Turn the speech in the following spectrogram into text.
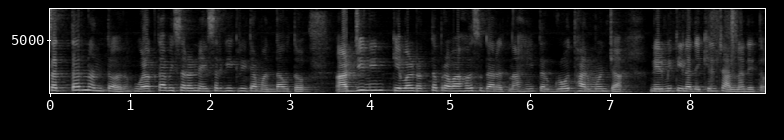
सत्तर नंतर रक्ताभिसरण नैसर्गिकरित्या मंदावतं आर्जिनिन केवळ रक्तप्रवाह सुधारत नाही तर ग्रोथ हार्मोनच्या निर्मितीला देखील चालना देतं.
